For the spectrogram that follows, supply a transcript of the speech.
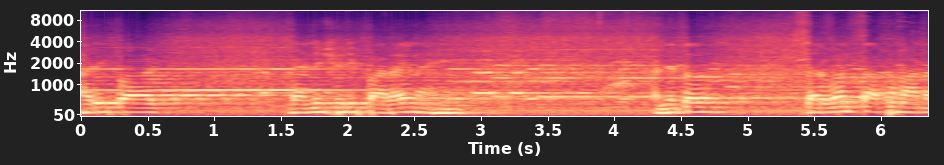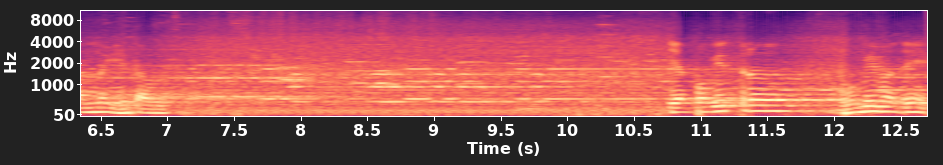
हरिपाठ ज्ञानेश्वरी पारायण आहे. आणि तर सर्वांचा आपण आनंद घेत आहोत. या पवित्र भूमीमध्ये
